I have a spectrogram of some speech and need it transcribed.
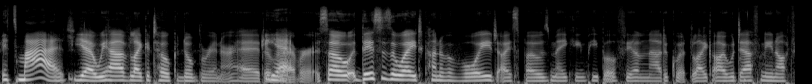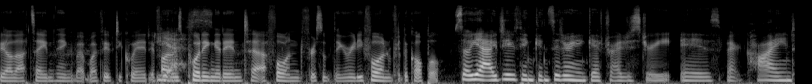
it's mad. yeah, we have like a token number in our head or Yeah. whatever. So this is a way to kind of avoid, I suppose, making people feel inadequate. Like I would definitely not feel that same thing about my 50 quid if I was putting it into a fund for something really fun for the couple. So yeah, I do think considering a gift registry is very kind,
